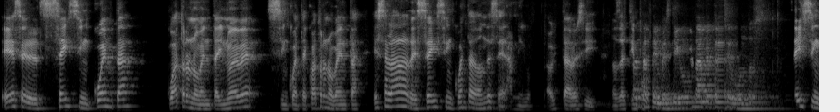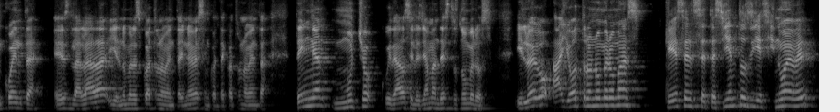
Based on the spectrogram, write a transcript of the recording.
Es el 650 499 5490. Esa alada de 650, ¿de dónde será, amigo? Ahorita a ver si nos da el tiempo. Ahorita te investigo, dame tres segundos. 650 es la alada y el número es 499-5490. Tengan mucho cuidado si les llaman de estos números. Y luego hay otro número más, que es el 719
